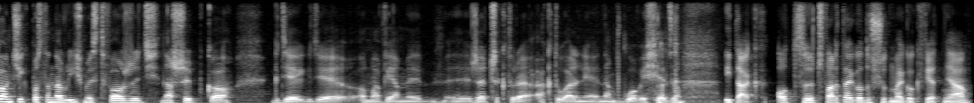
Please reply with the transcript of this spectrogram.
kącik postanowiliśmy stworzyć na szybko, gdzie, gdzie omawiamy y, rzeczy, które aktualnie nam w głowie siedzą. I tak, od 4 do 7 kwietnia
